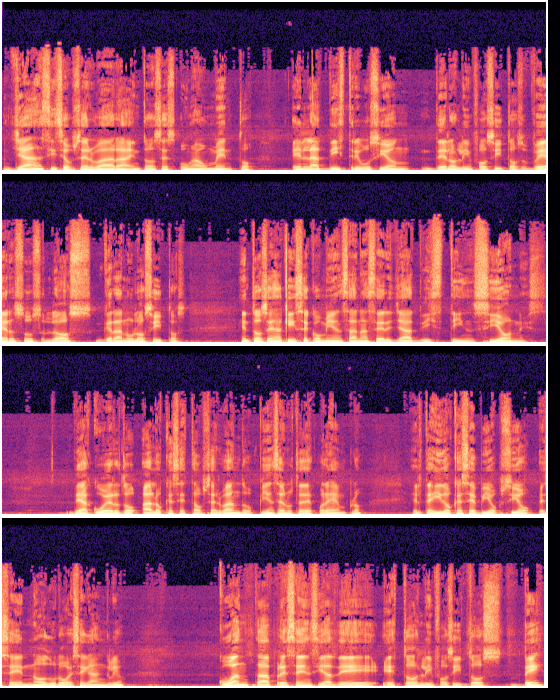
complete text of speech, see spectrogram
Ya si se observara entonces un aumento en la distribución de los linfocitos versus los granulocitos, entonces aquí se comienzan a hacer ya distinciones de acuerdo a lo que se está observando. Piensen ustedes, por ejemplo, el tejido que se biopsió, ese nódulo, ese ganglio, cuánta presencia de estos linfocitos B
